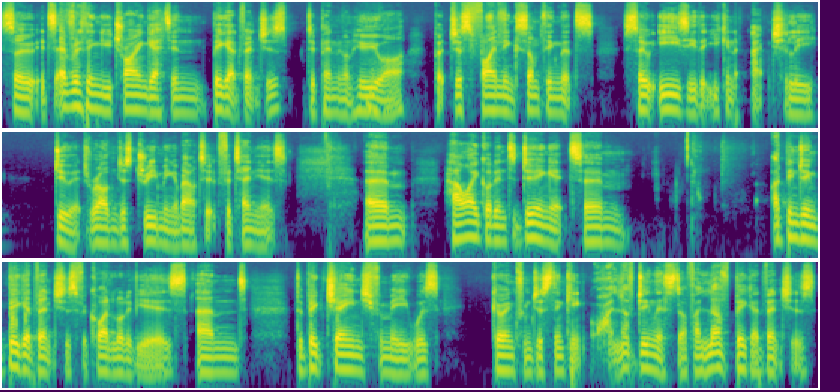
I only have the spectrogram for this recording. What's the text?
So it's everything you try and get in big adventures, depending on who you mm-hmm. are, but just finding something that's so easy that you can actually do it rather than just dreaming about it for 10 years. Um, how I got into doing it, um, I'd been doing big adventures for quite a lot of years. And the big change for me was going from just thinking, oh, I love doing this stuff, I love big adventures,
